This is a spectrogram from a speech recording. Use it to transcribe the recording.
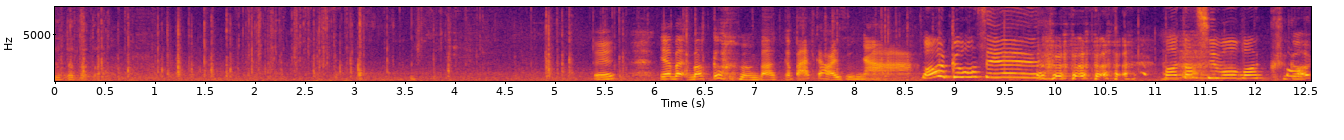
たたたたえやばいバックバックバック欲しいなパーク欲しいパ私もバッグが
